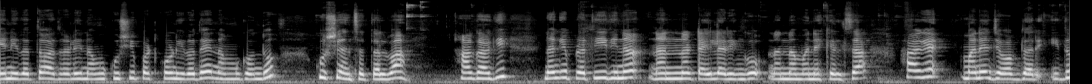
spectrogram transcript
ಏನಿರುತ್ತೋ ಅದರಲ್ಲಿ ನಾವು ಖುಷಿ ಪಟ್ಕೊಂಡಿರೋದೇ ನಮಗೊಂದು ಖುಷಿ ಅನಿಸುತ್ತಲ್ವಾ? ಹಾಗಾಗಿ ನನಗೆ ಪ್ರತಿದಿನ ನನ್ನ ಟೈಲರಿಂಗು, ನನ್ನ ಮನೆ ಕೆಲಸ, ಹಾಗೆ ಮನೆ ಜವಾಬ್ದಾರಿ ಇದು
